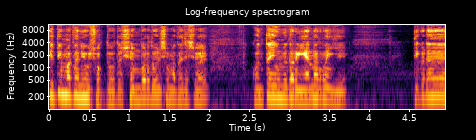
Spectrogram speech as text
किती मतांनी येऊ शकतो? तर शंभर दोनशे मताच्याशिवाय कोणताही उमेदवार येणार नाही आहे तिकडं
